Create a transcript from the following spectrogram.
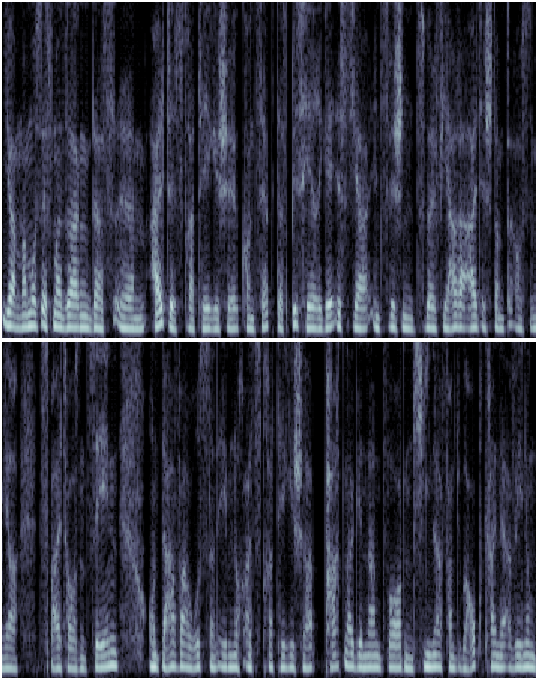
Ja, man muss erst mal sagen, das ähm, alte strategische Konzept, das bisherige, ist ja inzwischen zwölf Jahre alt. Es stammt aus dem Jahr 2010 und da war Russland eben noch als strategischer Partner genannt worden. China fand überhaupt keine Erwähnung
